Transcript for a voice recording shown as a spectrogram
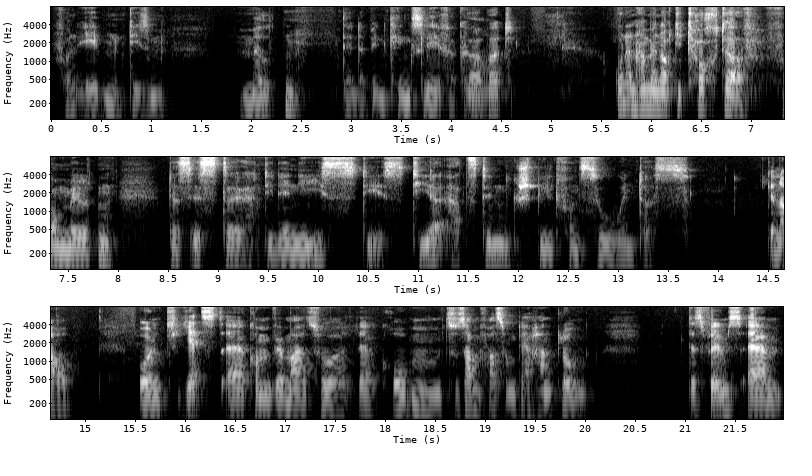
von eben diesem Milton, den der Ben Kingsley verkörpert. Und dann haben wir noch die Tochter vom Milton. Das ist äh, die Denise, die ist Tierärztin, gespielt von Sue Winters. Genau. Und jetzt äh, kommen wir mal zur der groben Zusammenfassung der Handlung des Films. Ähm,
